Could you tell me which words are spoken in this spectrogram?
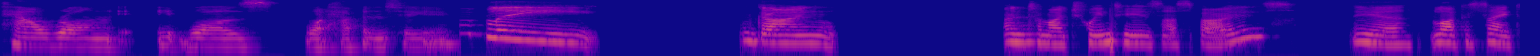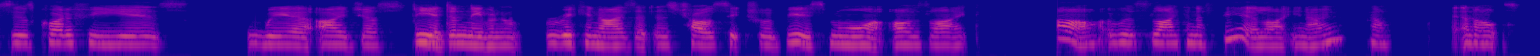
how wrong it was what happened to you? Probably going into my 20s, I suppose. Yeah, like I say, because there was quite a few years where I just yeah didn't even recognize it as child sexual abuse. More, I was like, oh, it was like an affair, like you know how adults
